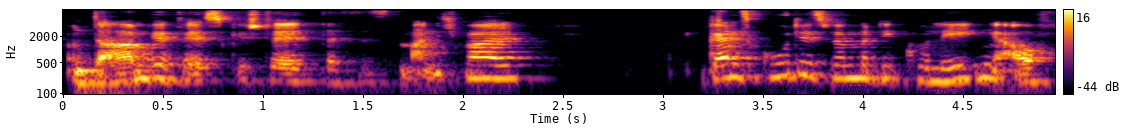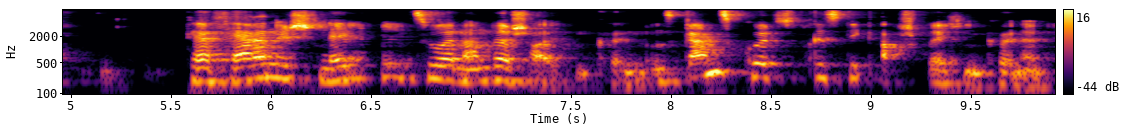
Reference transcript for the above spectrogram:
Und da haben wir festgestellt, dass es manchmal ganz gut ist, wenn man die Kollegen auf per Ferne schnell zueinander schalten können, uns ganz kurzfristig absprechen können.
